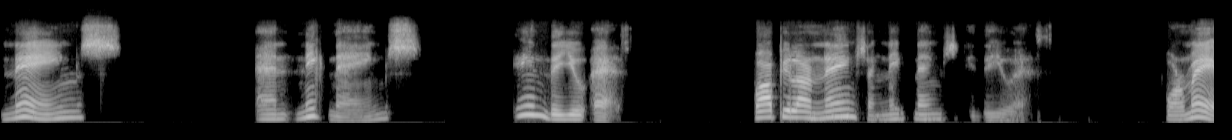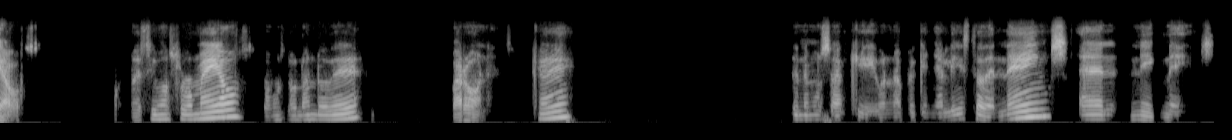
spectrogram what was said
names and nicknames in the U.S. Popular names and nicknames in the U.S. For males. Cuando decimos for males, estamos hablando de varones. ¿Ok? Tenemos aquí una pequeña lista de names and nicknames.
